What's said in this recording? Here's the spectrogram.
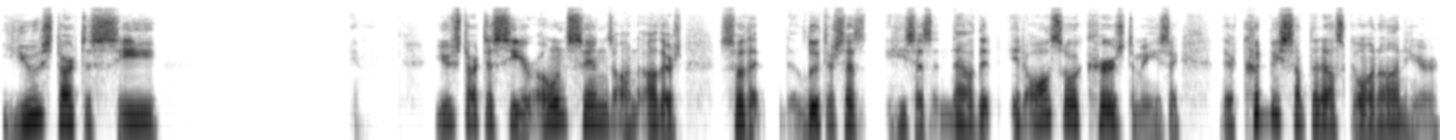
you start to see you start to see your own sins on others so that luther says he says now that it also occurs to me he's saying there could be something else going on here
